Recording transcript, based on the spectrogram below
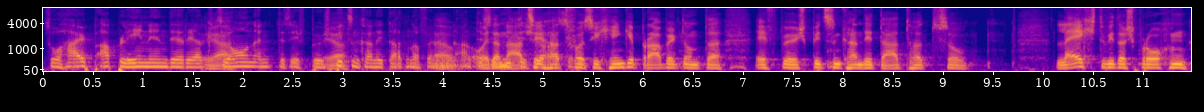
so halb ablehnende Reaktion ja. des FPÖ-Spitzenkandidaten auf einen äh, Der Nazi hat vor sich hingebrabbelt und der FPÖ-Spitzenkandidat hat so leicht widersprochen.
